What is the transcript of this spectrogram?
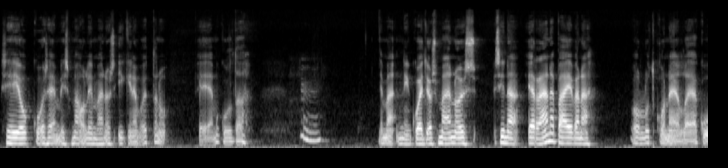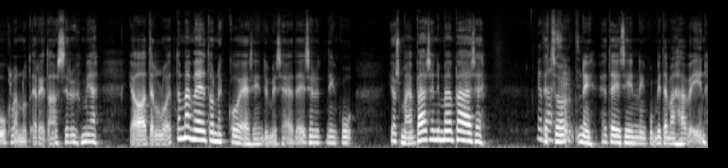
siihen joukkueeseen, missä mä olin. Mä en olisi ikinä voittanut EM-kultaa. Mm. Ja mä, niin kuin, että jos mä en olisi sinä eräänä päivänä ollut koneella ja googlannut eri tanssiryhmiä ja ajatellut, että mä menen tonne koeesiintymiseen, että ei se nyt niin kuin, jos mä en pääse, niin mä en pääse. Ja Et se on, niin, et ei siinä niin kuin, mitä mä häviin.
